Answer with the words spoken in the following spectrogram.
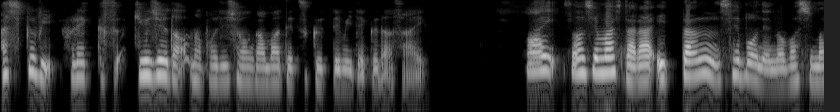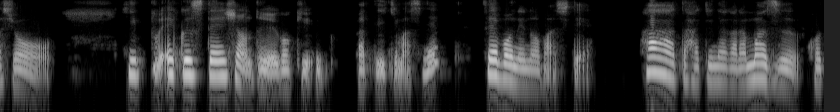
足首、フレックス、90度のポジション頑張って作ってみてください。はい。そうしましたら、一旦背骨伸ばしましょう。ヒップエクステンションという動き、やっていきますね。背骨伸ばして、はーっと吐きながら、まず骨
